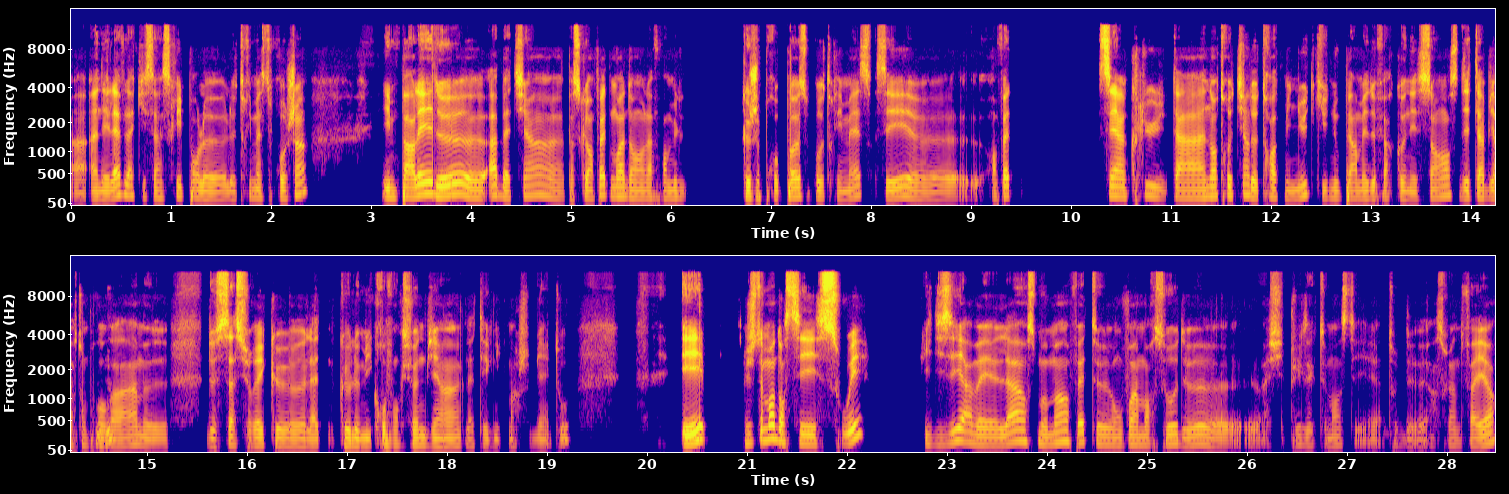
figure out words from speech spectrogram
un, élève là, qui s'inscrit pour le, trimestre prochain, il me parlait de Ah, bah tiens, parce qu'en fait, moi, dans la formule que je propose au trimestre, c'est en fait, c'est inclus. Tu as un entretien de 30 minutes qui nous permet de faire connaissance, d'établir ton mmh programme, de s'assurer que, que le micro fonctionne bien, que la technique marche bien et tout. Et justement, dans ses souhaits, il disait Ah, mais là, en ce moment, en fait, on voit un morceau de. je je sais plus exactement, c'était un truc de Earth, Fire.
